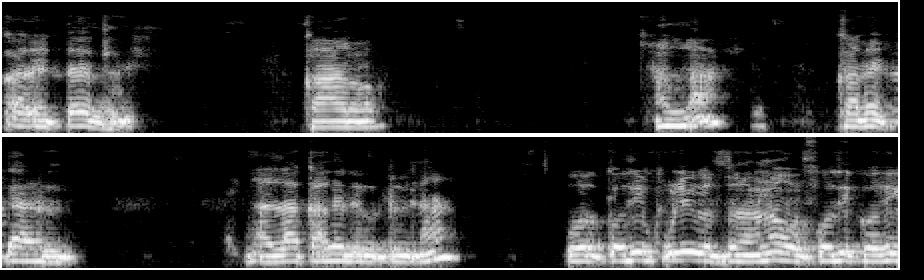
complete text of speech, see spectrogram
கரெக்டா இருக்கு. காரம். நல்லா கரெக்டா இருக்கு. நல்லா கலரி விட்டுருங்கன்னா ஒரு கொதி புளி ஊற்றுனோம்னா ஒரு கொதி கொதி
